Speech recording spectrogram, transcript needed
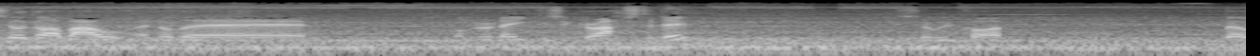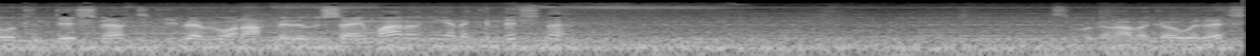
Still got about another 100 acres of grass to do. So we've got a blower conditioner to keep everyone happy that was saying, why don't you get a conditioner? So we're going to have a go with this.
